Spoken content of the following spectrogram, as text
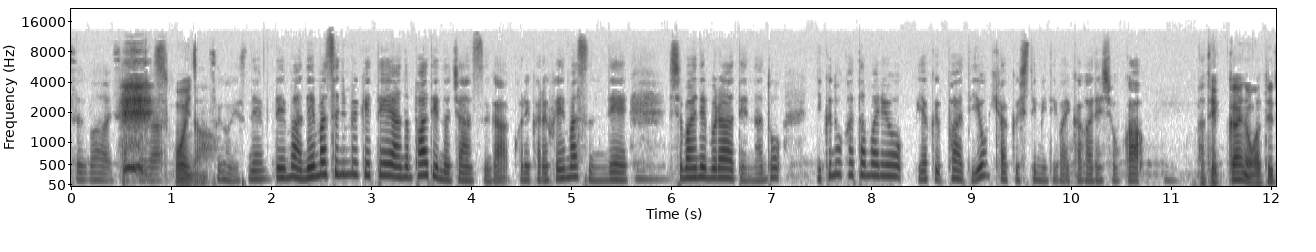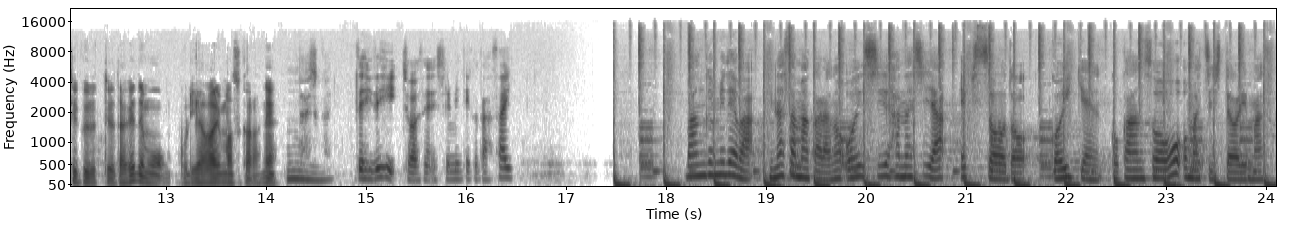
すごい、さすが。すごいな。すごいですね。で、まあ、年末に向けて、あの、パーティーのチャンスがこれから増えますんで、シュバイネブラーテンなど、肉の塊を焼くパーティーを企画してみてはいかがでしょうか。まあでっかいのが出てくるっていうだけでも盛り上がりますからね。うん確かに。ぜひぜひ挑戦してみてください。番組では皆様からの美味しい話やエピソードご意見ご感想をお待ちしております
